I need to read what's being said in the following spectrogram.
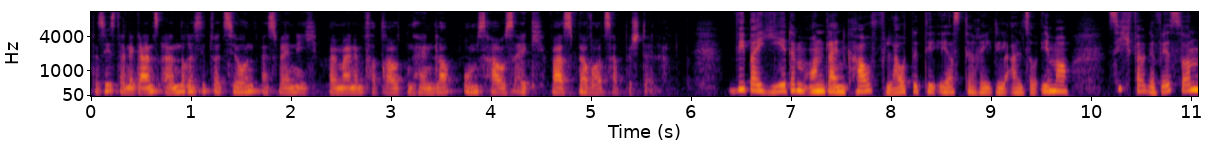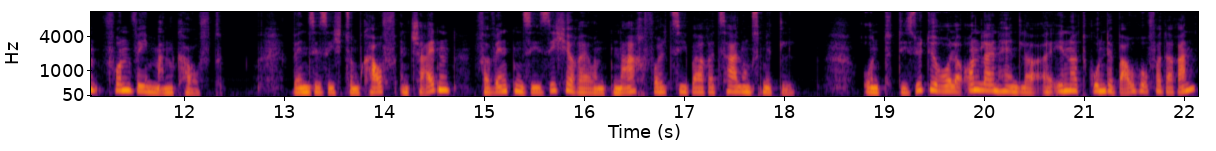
Das ist eine ganz andere Situation, als wenn ich bei meinem vertrauten Händler ums Hauseck was per WhatsApp bestelle. Wie bei jedem Online-Kauf lautet die erste Regel also immer, sich vergewissern, von wem man kauft. Wenn Sie sich zum Kauf entscheiden, verwenden Sie sichere und nachvollziehbare Zahlungsmittel. Und die Südtiroler Onlinehändler erinnert Gunde Bauhofer daran,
